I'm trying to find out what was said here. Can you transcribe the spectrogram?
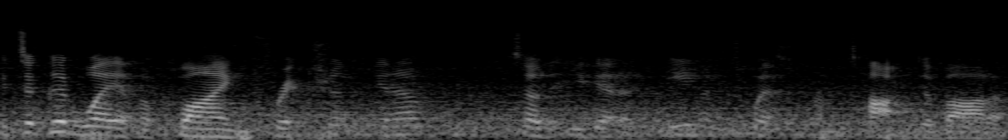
It's a good way of applying friction, you know so that you get an even twist from top to bottom.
